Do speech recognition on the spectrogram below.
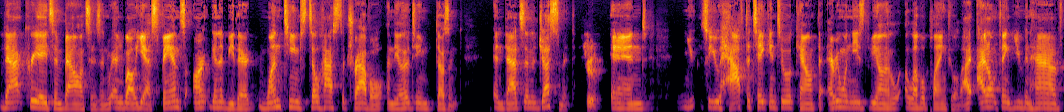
that creates imbalances. And, and while yes, fans aren't going to be there, one team still has to travel and the other team doesn't, and that's an adjustment. True. And you, so you have to take into account that everyone needs to be on a, a level playing field. I, I don't think you can have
